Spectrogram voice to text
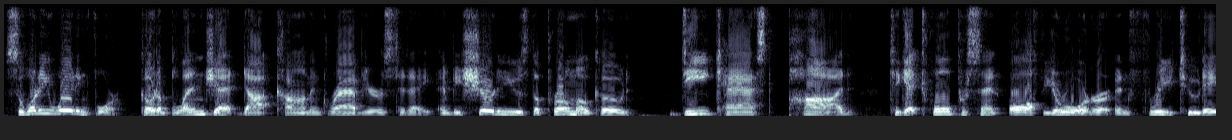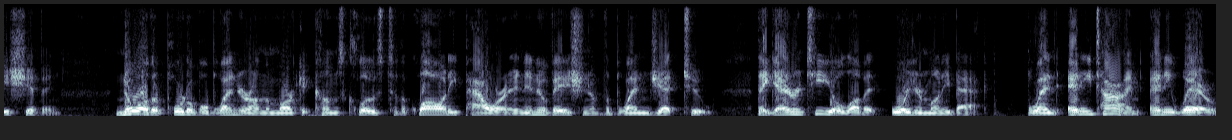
So what are you waiting for? Go to blendjet.com and grab yours today. And be sure to use the promo code DCASTPOD to get 12% off your order and free two day shipping. No other portable blender on the market comes close to the quality, power, and innovation of the BlendJet 2. They guarantee you'll love it or your money back. Blend anytime, anywhere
